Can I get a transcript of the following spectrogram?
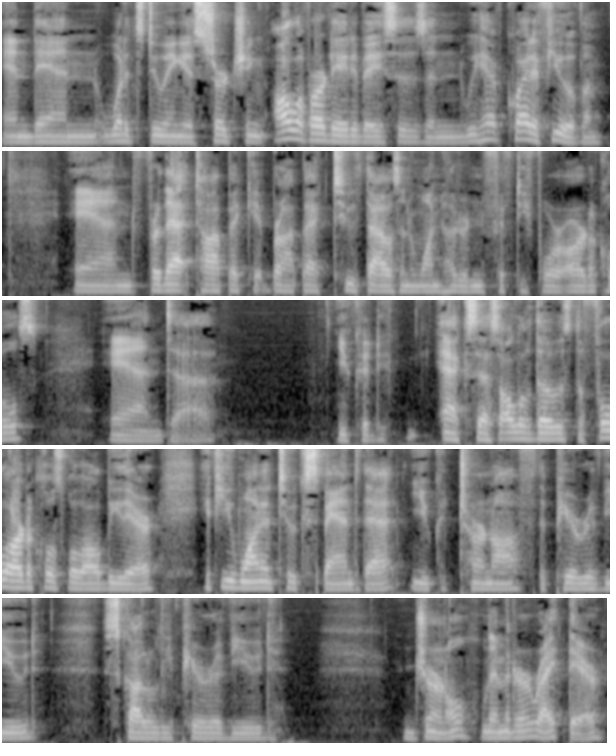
And then what it's doing is searching all of our databases, and we have quite a few of them. And for that topic, it brought back 2,154 articles. And uh, you could access all of those. The full articles will all be there. If you wanted to expand that, you could turn off the peer reviewed, scholarly peer reviewed journal limiter right there.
